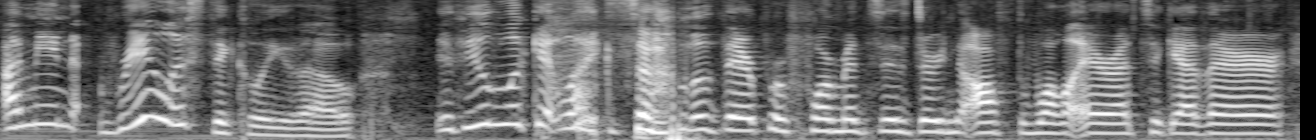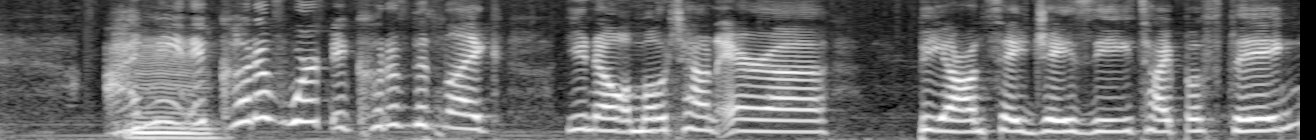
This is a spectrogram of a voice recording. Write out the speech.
I mean, realistically though, if you look at like some of their performances during the off the wall era together, I mean, it could have worked. It could have been like, you know, a Motown era Beyonce Jay Z type of thing.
